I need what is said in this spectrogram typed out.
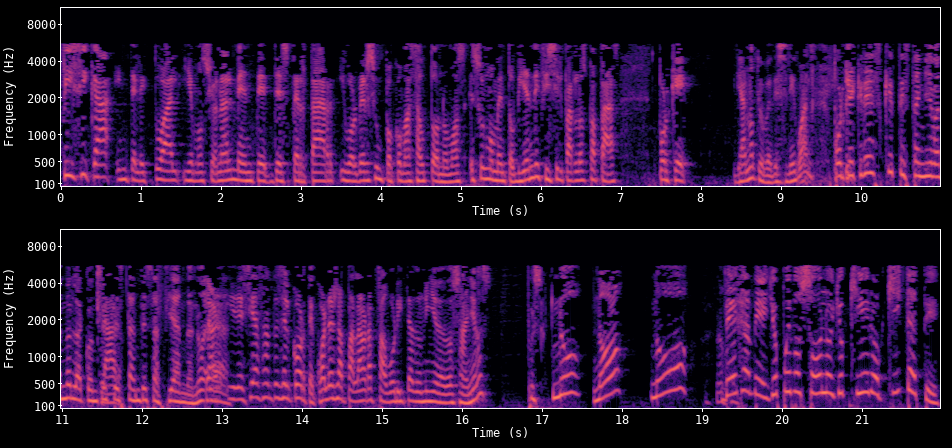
física, intelectual y emocionalmente despertar y volverse un poco más autónomos, es un momento bien difícil para los papás porque ya no te obedecen igual. Porque crees que te están llevando la Claro. te están desafiando, ¿no? Claro, y decías antes del corte, ¿cuál es la palabra favorita de un niño de dos años? Pues no, ¿No? No, déjame, yo puedo solo, yo quiero, quítate.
